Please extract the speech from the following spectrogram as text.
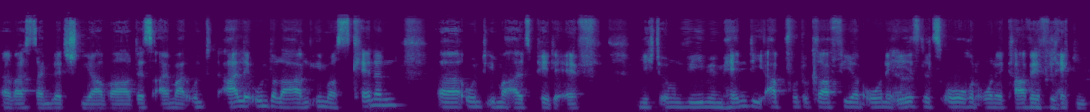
äh, was da im letzten Jahr war. Das einmal und alle Unterlagen immer scannen äh, und immer als PDF nicht irgendwie mit dem Handy abfotografieren, ohne ja. Eselsohren, ohne Kaffeeflecken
